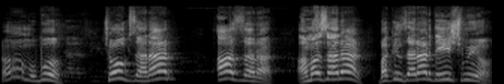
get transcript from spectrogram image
Tamam mı bu? Çok zarar, az zarar. Ama zarar. Bakın zarar değişmiyor.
